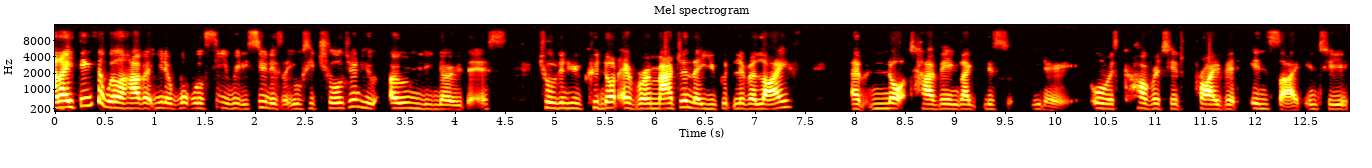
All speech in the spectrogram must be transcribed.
And I think that we'll have it, you know, what we'll see really soon is that you'll see children who only know this, children who could not ever imagine that you could live a life um, not having like this, you know, almost coveted private insight into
